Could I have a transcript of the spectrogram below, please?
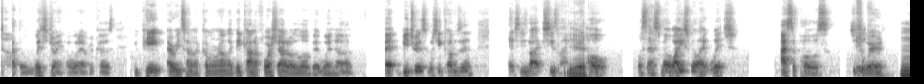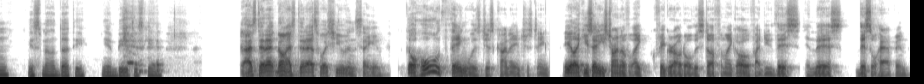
dun. got the witch joint or whatever. Because you peep every time I come around, like they kind of foreshadow a little bit when uh Beatrice when she comes in, and she's like she's like Yeah. oh what's that smell? Why you smell like witch? I suppose she's weird. Hmm, you smell dirty. You beat your skin. That's dead. No, that's dead. That's what she was saying. The whole thing was just kind of interesting. Yeah, like you said, he's trying to like figure out all this stuff and like, oh, if I do this and this, this will happen.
